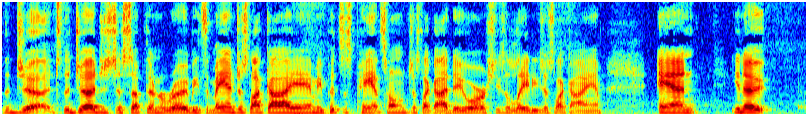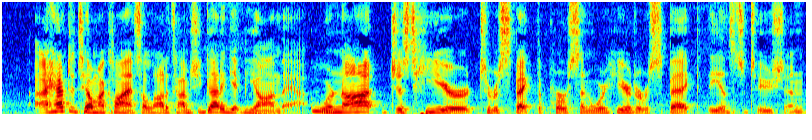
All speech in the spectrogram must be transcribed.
the judge. The judge is just up there in a robe. He's a man just like I am. He puts his pants on just like I do, or she's a lady just like I am. And you know, I have to tell my clients a lot of times you got to get beyond that. Mm-hmm. We're not just here to respect the person. We're here to respect the institution.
